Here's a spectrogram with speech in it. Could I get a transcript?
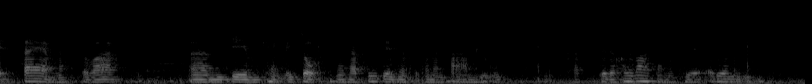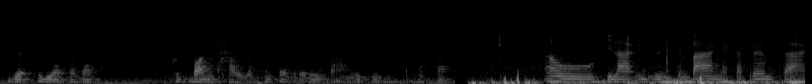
7 แต้มนะ แต่ว่ามีเกมแข่งไม่จบนะครับ ซึ่งเกมแข่งสุดตอนนั้นตามอยู่ครับเดี๋ยวค่อยว่ากันโอเค เรื่องมันอีกเยอะทีเดียวสำหรับ ฟุตบอลไทยเนี่ยเพิ่งเปิดฤดูกาลไม่กี่นัดนะครับ เอากีฬาอื่นๆกันบ้างนะครับ เริ่มจาก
